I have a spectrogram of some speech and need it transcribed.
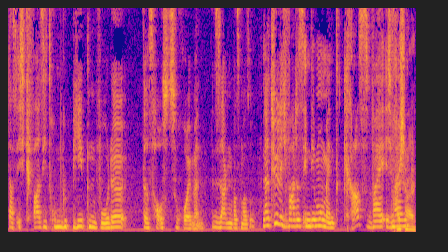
dass ich quasi drum gebeten wurde, das Haus zu räumen. Sagen wir es mal so. Natürlich war das in dem Moment krass, weil ich meine,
